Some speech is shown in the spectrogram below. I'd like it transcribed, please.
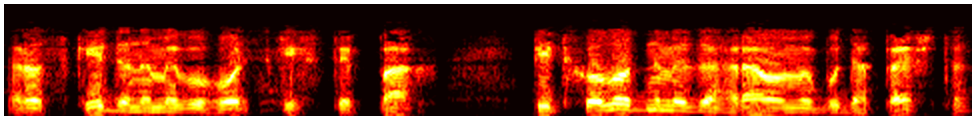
розкиданими в угорських степах, під холодними загравами Будапешта,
